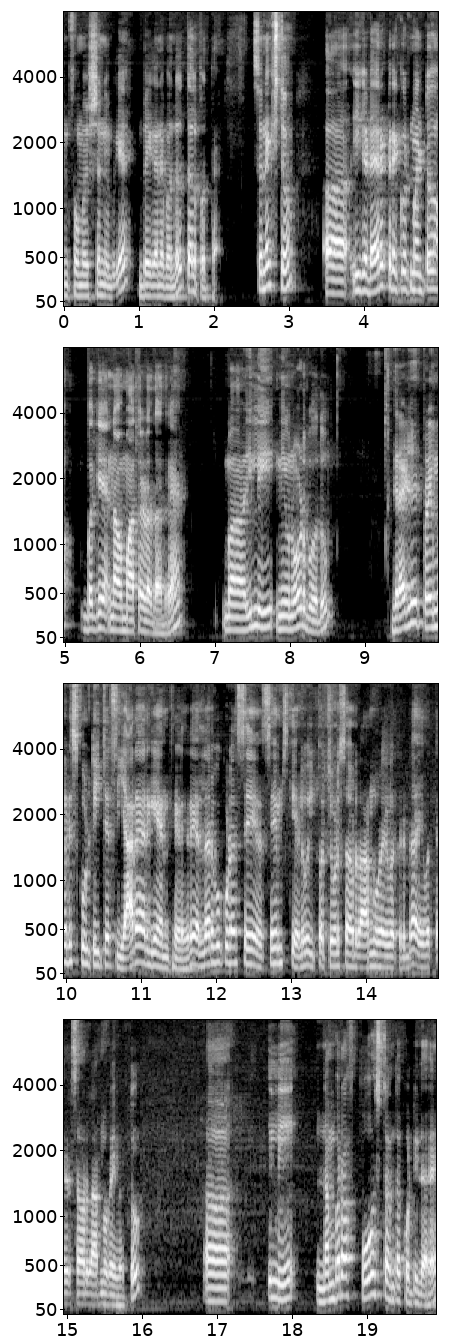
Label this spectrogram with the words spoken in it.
ಇನ್ಫಾರ್ಮೇಷನ್ ನಿಮಗೆ ಬೇಗನೆ ಬಂದು ತಲುಪುತ್ತೆ. ಸೊ ನೆಕ್ಸ್ಟು ಈಗ ಡೈರೆಕ್ಟ್ ರಿಕ್ರೂಟ್ಮೆಂಟು ಬಗ್ಗೆ ನಾವು ಮಾತಾಡೋದಾದರೆ ಇಲ್ಲಿ ನೀವು ನೋಡ್ಬೋದು ಗ್ರ್ಯಾಜುಯೇಟ್ ಪ್ರೈಮರಿ ಸ್ಕೂಲ್ ಟೀಚರ್ಸ್ ಯಾರ್ಯಾರಿಗೆ ಅಂತ ಹೇಳಿದ್ರೆ ಎಲ್ಲರಿಗೂ ಕೂಡ ಸೇ ಸೇಮ್ ಸ್ಕೇಲು ಇಪ್ಪತ್ತೇಳು ಸಾವಿರದ ಆರುನೂರ ಐವತ್ತರಿಂದ ಐವತ್ತೆರಡು ಸಾವಿರದ ಆರುನೂರ ಐವತ್ತು ಇಲ್ಲಿ ನಂಬರ್ ಆಫ್ ಪೋಸ್ಟ್ ಅಂತ ಕೊಟ್ಟಿದ್ದಾರೆ.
